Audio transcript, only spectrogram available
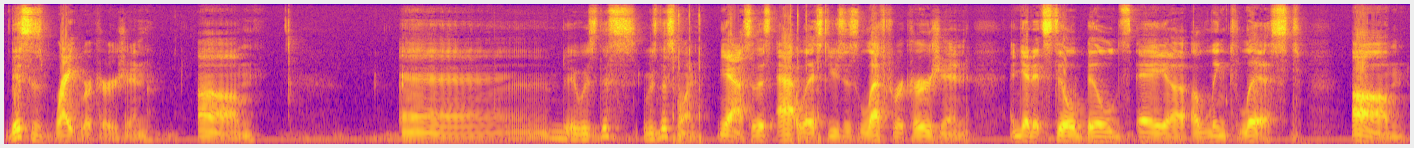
this is right recursion. Um, and it was this it was this one. Yeah, so this at list uses left recursion and yet it still builds a, uh, a linked list. Um,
